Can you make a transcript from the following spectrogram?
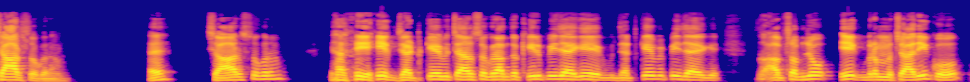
400 ग्राम, है? 400 ग्राम? यार एक झटके में 400 ग्राम तो खीर पी जाएगी, एक झटके में पी जाएगी। तो आप समझो, एक ब्रह्मचारी को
